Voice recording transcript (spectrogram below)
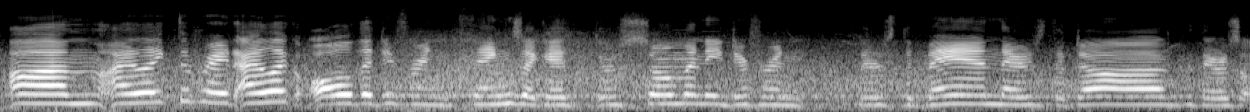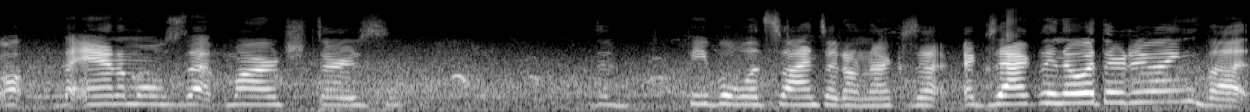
Um, I like the parade. I like all the different things. Like it, there's so many different. There's the band. There's the dog. There's all, the animals that march. There's the people with signs. I don't know exa- exactly know what they're doing, but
